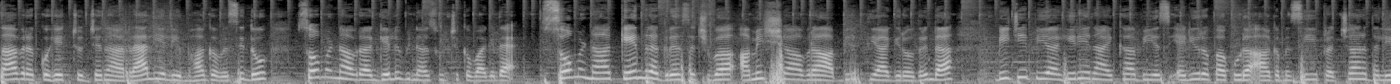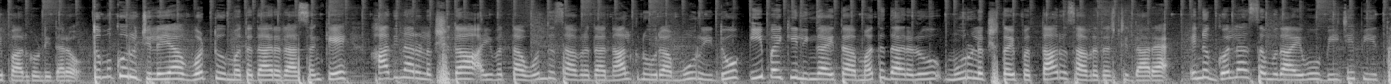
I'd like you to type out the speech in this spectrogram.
ಸಾವಿರಕ್ಕೂ ಹೆಚ್ಚು ಜನ ರ್ಯಾಲಿಯಲ್ಲಿ ಭಾಗವಹಿಸಿದ್ದು ಸೋಮಣ್ಣ ಅವರ ಗೆಲುವಿನ ಸೂಚಕವಾಗಿದೆ. ಸೋಮಣ್ಣ ಕೇಂದ್ರ ಗೃಹ ಸಚಿವ ಅಮಿತ್ ಶಾ ಅವರ ಅಭ್ಯರ್ಥಿಯಾಗಿರೋದ್ರಿಂದ ಬಿಜೆಪಿಯ ಹಿರಿಯ ನಾಯಕ ಬಿಎಸ್ ಯಡಿಯೂರಪ್ಪ ಕೂಡ ಆಗಮಿಸಿ ಪ್ರಚಾರದಲ್ಲಿ ಪಾಲ್ಗೊಂಡಿದ್ದರು. ತುಮಕೂರು ಜಿಲ್ಲೆಯ ಒಟ್ಟು ಮತದಾರರ ಸಂಖ್ಯೆ ಹದಿನಾರು ಲಕ್ಷದ ಐವತ್ತ ಒಂದು ಸಾವಿರದ ನಾಲ್ಕುನೂರ ಮೂರು ಇದ್ದು, ಈ ಪೈಕಿ ಲಿಂಗಾಯತ ಮತದಾರರು ಮೂರು ಲಕ್ಷದ ಇಪ್ಪತ್ತಾರು ಸಾವಿರದಷ್ಟಿದ್ದಾರೆ. ಇನ್ನು ಗೊಲ್ಲ ಸಮುದಾಯವು ಬಿಜೆಪಿಯತ್ತ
